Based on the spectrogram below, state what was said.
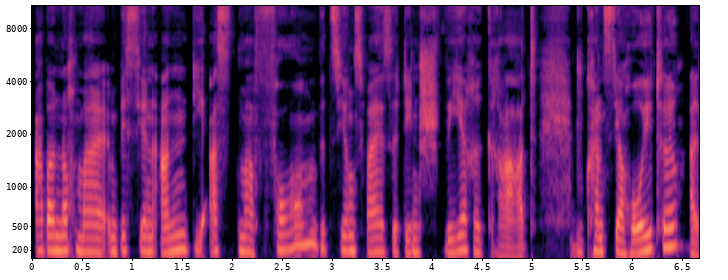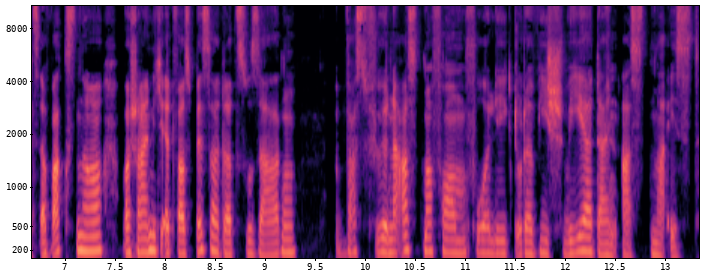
aber noch mal ein bisschen an die Asthmaform beziehungsweise den Schweregrad. Du kannst ja heute als Erwachsener wahrscheinlich etwas besser dazu sagen, was für eine Asthmaform vorliegt oder wie schwer dein Asthma ist.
